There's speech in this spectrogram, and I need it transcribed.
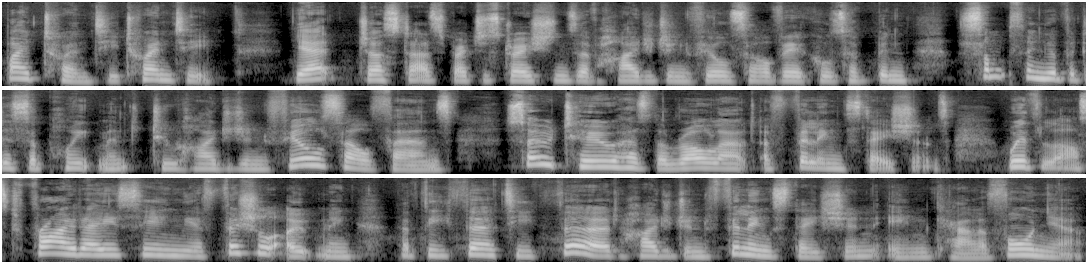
by 2020. Yet, just as registrations of hydrogen fuel cell vehicles have been something of a disappointment to hydrogen fuel cell fans, so too has the rollout of filling stations, with last Friday seeing the official opening of the 33rd hydrogen filling station in California.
